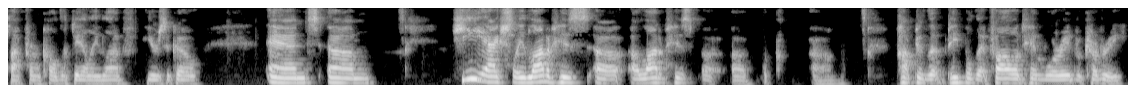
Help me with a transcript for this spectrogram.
platform called the Daily Love years ago, and um, he actually a lot of his uh, a lot of his uh, uh, um, popular people that followed him were in recovery,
